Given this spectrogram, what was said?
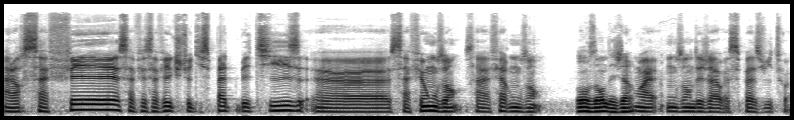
Alors ça fait, ça fait, ça fait que je te dise pas de bêtises, euh, ça fait 11 ans, ça va faire 11 ans. 11 ans déjà Ouais, 11 ans déjà, ouais, ça passe vite. Ouais.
